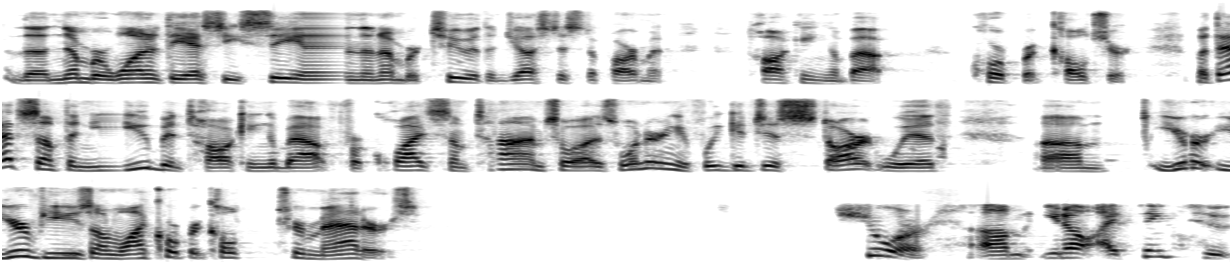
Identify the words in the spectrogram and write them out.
the number one at the SEC and the number two at the Justice Department talking about corporate culture. But that's something you've been talking about for quite some time. So I was wondering if we could just start with um, your your views on why corporate culture matters. Sure. Um, you know, I think to,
